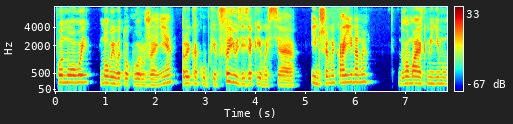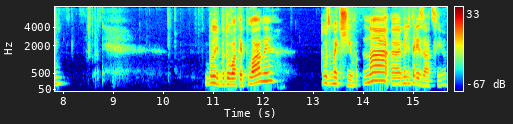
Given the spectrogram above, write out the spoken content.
по новій, новий виток вооруження, тройка кубків в союзі з якимись е, іншими країнами, двома як мінімум. Будуть будувати плани туз мечів на е, мілітаризацію,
